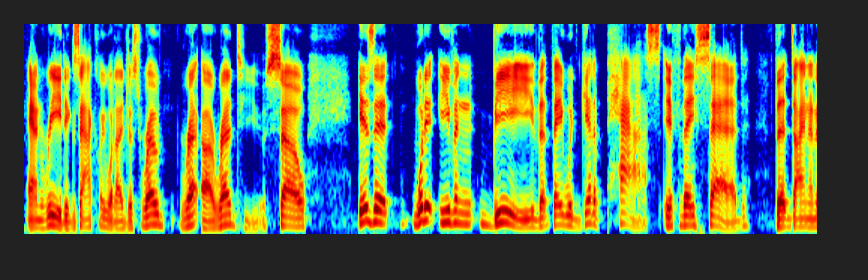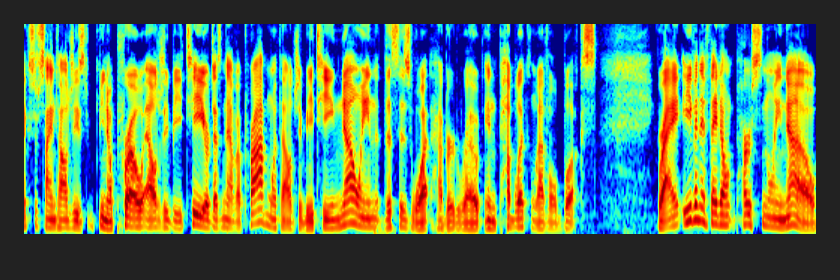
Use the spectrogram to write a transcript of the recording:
and read exactly what I just wrote, re- uh, read to you. So, is it would it even be that they would get a pass if they said that Dianetics or Scientology is, you know, pro LGBT or doesn't have a problem with LGBT, knowing that this is what Hubbard wrote in public level books? Right? Even if they don't personally know,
